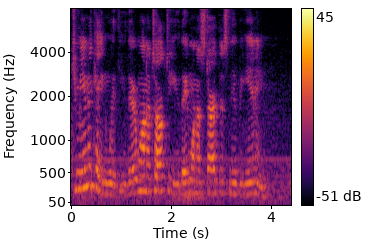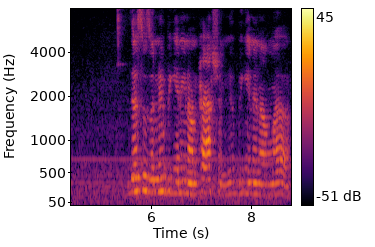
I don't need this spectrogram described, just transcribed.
communicating with you. They want to talk to you. They want to start this new beginning. This is a new beginning on passion, new beginning on love.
